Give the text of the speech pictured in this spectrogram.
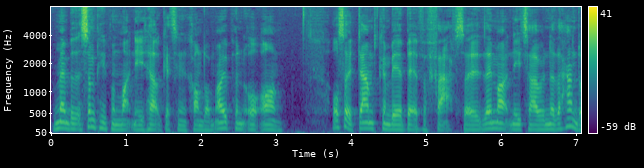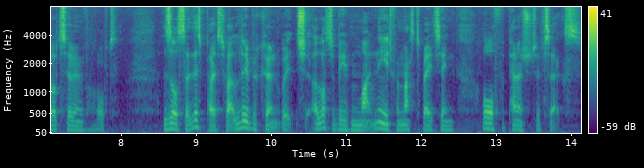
Remember that some people might need help getting a condom open or on. Also, damned can be a bit of a faff, so they might need to have another hand or two involved. There's also this post about lubricant, which a lot of people might need for masturbating or for penetrative sex.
